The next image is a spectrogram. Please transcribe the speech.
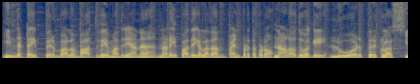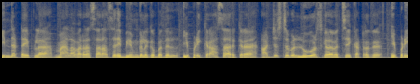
இந்த டைப் பெரும்பாலும் பாத்வே மாதிரியான நடைபாதைகள்ல தான் பயன்படுத்தப்படும். நாலாவது வகை லூவர்டு பெர்குலாஸ் இந்த டைப்ல மேல வர சராசரி பீம்களுக்கு பதில் இப்படி கிராஸா இருக்கிற அட்ஜஸ்டபிள் லூவர்ஸ்களை வச்சு கட்டுறது இப்படி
